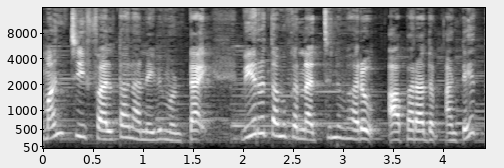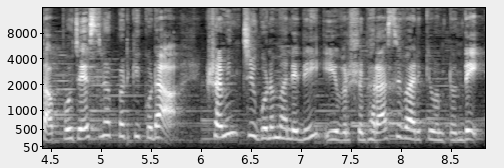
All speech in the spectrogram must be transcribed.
మంచి ఫలితాలు అనేవి ఉంటాయి. వీరు తమకు నచ్చిన వారు అపరాధం అంటే తప్పు చేసినప్పటికీ కూడా క్షమించే గుణం అనేది ఈ వృషభ రాశి వారికి ఉంటుంది.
